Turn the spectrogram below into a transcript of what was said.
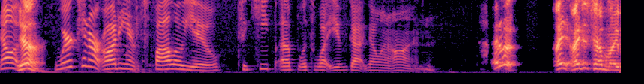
Now, Yeah. where can our audience follow you to keep up with what you've got going on? I don't. I, I just have my,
